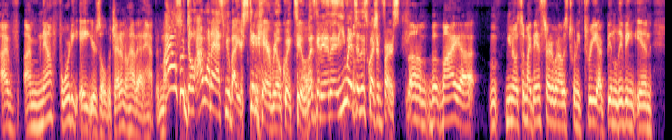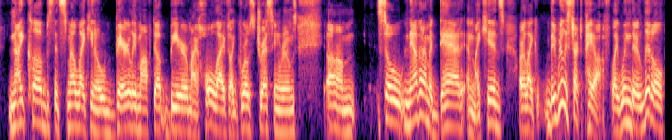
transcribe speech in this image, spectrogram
I've I'm now 48 years old, which I don't know how that happened. My, I also don't. I want to ask you about your skincare real quick too. Let's get it. You answer this question first. Um, but my, uh, you know, so my band started when I was 23. I've been living in nightclubs that smell like you know barely mopped up beer my whole life, like gross dressing rooms. Um, so now that I'm a dad and my kids are like, they really start to pay off. Like when they're little,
